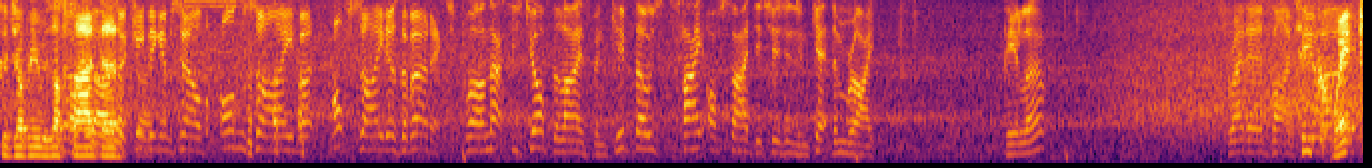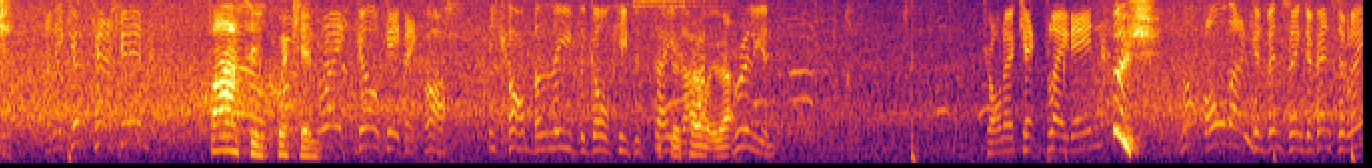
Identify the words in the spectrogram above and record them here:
Good job he was offside there. keeping himself onside, but offside is the verdict. Well, and that's his job, the linesman. Give those tight offside decisions and get them right. Pirlo. Threaded by Too Pirlo, quick. And he could cash in. Far oh, too Oh, quick him. Goalkeeping. Oh, he can't believe the goalkeeper saved that. That's that. brilliant. Corner kick played in. Oosh. Not all that convincing defensively.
